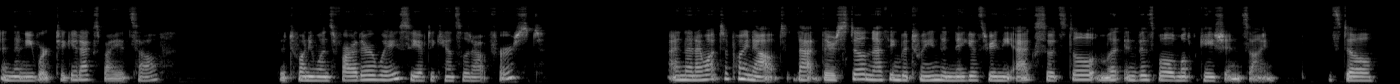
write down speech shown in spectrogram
And then you work to get x by itself. The 21's farther away, so you have to cancel it out first. And then I want to point out that there's still nothing between the negative 3 and the x, so it's still invisible multiplication sign. It's still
